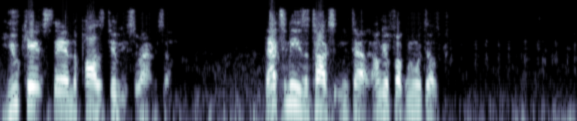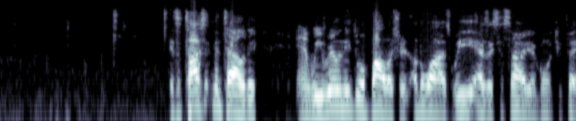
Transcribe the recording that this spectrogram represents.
you can't stand the positivity surrounding something. That to me is a toxic mentality. I don't give a fuck what anyone tells me. It's a toxic mentality, and we really need to abolish it. Otherwise, we as a society are going to fail.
